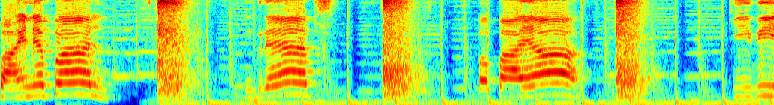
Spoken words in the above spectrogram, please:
पाइनएप्पल ग्रेप्स पपाया कीवी।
